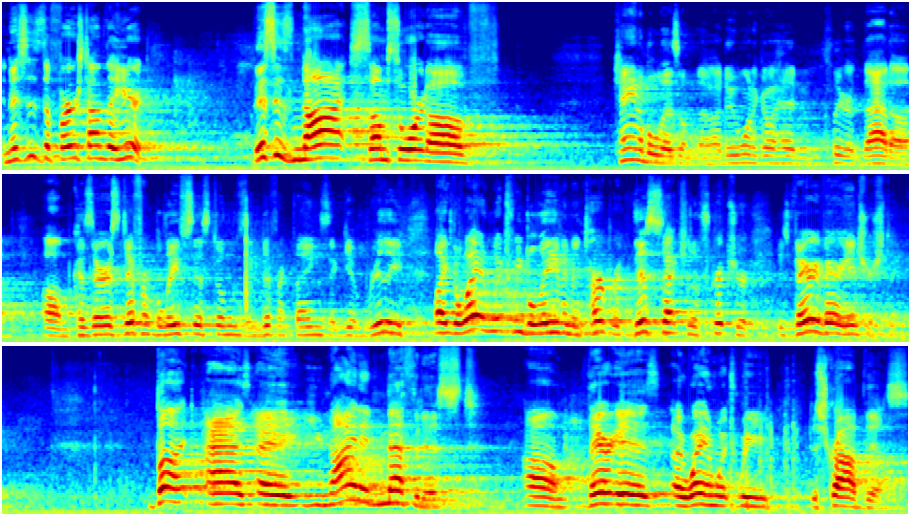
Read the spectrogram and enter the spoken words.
And this is the first time they hear it. This is not some sort of cannibalism, though. I do want to go ahead and clear that up because um, there's different belief systems and different things that get really like the way in which we believe and interpret this section of scripture is very very interesting but as a united methodist um, there is a way in which we describe this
